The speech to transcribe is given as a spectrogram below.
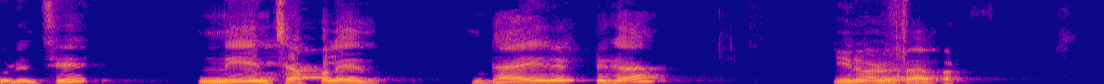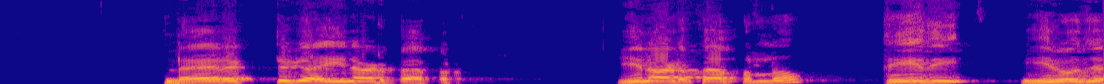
గురించి నేను చెప్పలేదు. డైరెక్ట్గా ఈనాడు పేపర్. డైరెక్ట్గా ఈనాడు పేపర్. ఈనాడు పేపర్లో తేదీ ఈరోజు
